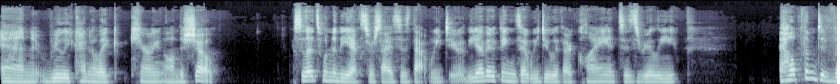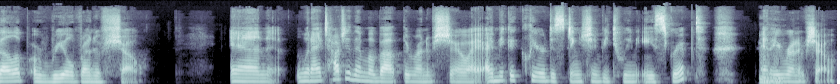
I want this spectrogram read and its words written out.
And really kind of like carrying on the show. So that's one of the exercises that we do. The other things that we do with our clients is really help them develop a real run of show. And when I talk to them about the run of show, I, I make a clear distinction between a script and mm-hmm. a run of show.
